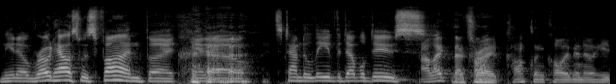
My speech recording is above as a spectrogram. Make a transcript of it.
you know, Roadhouse was fun, but you know, it's time to leave the double deuce. I like that That's Con- right. Conklin call, even though he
